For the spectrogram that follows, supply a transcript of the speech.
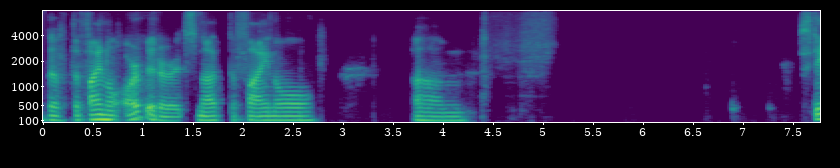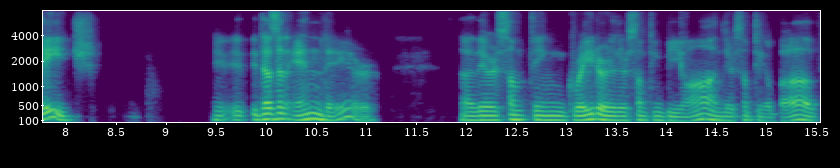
the, the final arbiter it's not the final um, stage. It, it- doesn't end there. Uh, there's something greater. There's something beyond. There's something above,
